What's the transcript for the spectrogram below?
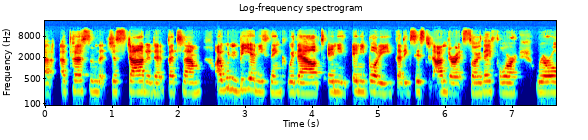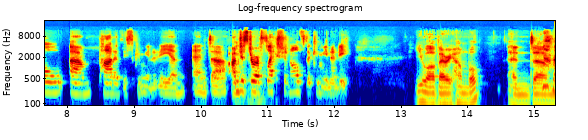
a, a person that just started it. But um, I wouldn't be anything without any anybody that existed under it. So therefore, we're all um, part of this community, and and uh, I'm just a reflection of the community. You are very humble and um,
